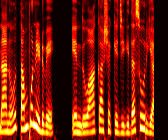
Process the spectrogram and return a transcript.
ನಾನು ತಂಪು ನೀಡುವೆ ಎಂದು ಆಕಾಶಕ್ಕೆ ಜಿಗಿದ ಸೂರ್ಯ.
